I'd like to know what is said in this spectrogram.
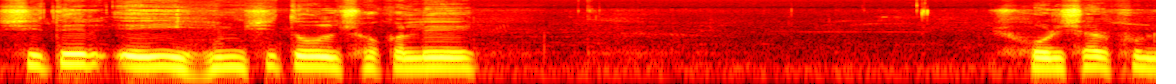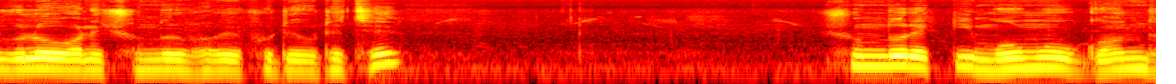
শীতের এই হিমশীতল সকালে সরিষার ফুলগুলো অনেক সুন্দরভাবে ফুটে উঠেছে। সুন্দর একটি মৌমৌ গন্ধ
